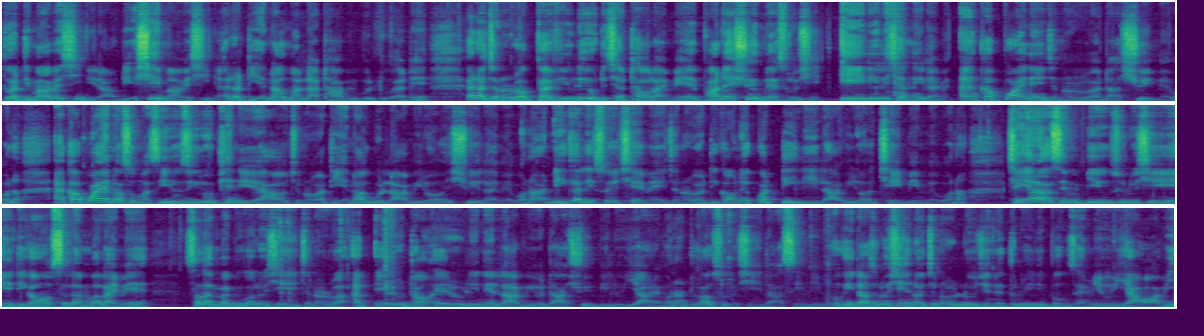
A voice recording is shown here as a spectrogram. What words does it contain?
သူကဒီမှာပဲရှိနေတာဒီအရှိမှာပဲရှိနေအဲ့တော့ဒီအနောက်မှာလာထားပြီးဖို့လိုအပ်တယ်အဲ့တော့ကျွန်တော်တို့က back view လေးကိုတစ်ချက်ထောက်လိုက်မယ်ဘာနဲ့ရွှေ့မလဲဆိုလို့ရှိရင် A လေးတစ်ချက်နှိပ်လိုက်မယ် anchor point နဲ့ကျွန်တော်တို့ကဒါရွှေ့မယ်ပေါ့နော် anchor point ရဲ့နောက်ဆုံးမှာ00ဖြစ်နေတဲ့ဟာကိုကျွန်တော်တို့ကဒီအနောက်ကိုလာပြီးတော့ရွှေ့လိုက်မယ်ပေါ့နော်အနီးကလေးဆွဲချဲ့မယ်ကျွန်တော်တို့ကဒီကောင်နဲ့ကွက်တီလေးလာပြီးတော့ချိန်ပေးမယ်ပေါ့နော်ချိန်ရတာအဆင်မပြေဘူးဆိုလို့ရှိရင်ဒီကောင်ကို select မှတ်လိုက်မယ် ဆလတ်မှတ်ပြီးသွားလို့ရှိရင်ကျွန်တော်တို့က up arrow down arrow လေးနဲ့လာပြီးတော့ဒါရွှေ့ပြီးလို့ရတယ်ပေါ့နော်ဒီလောက်ဆိုလို့ရှိရင်ဒါအဆင်ပြေပြီ okay ဒါဆိုလို့ရှိရင်တော့ကျွန်တော်တို့လိုချင်တဲ့ 3D ပုံစံမျိုးရပါပြီ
